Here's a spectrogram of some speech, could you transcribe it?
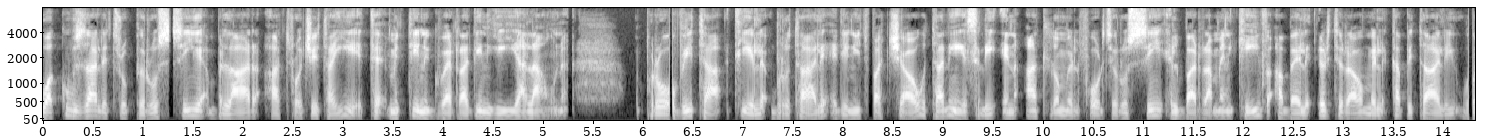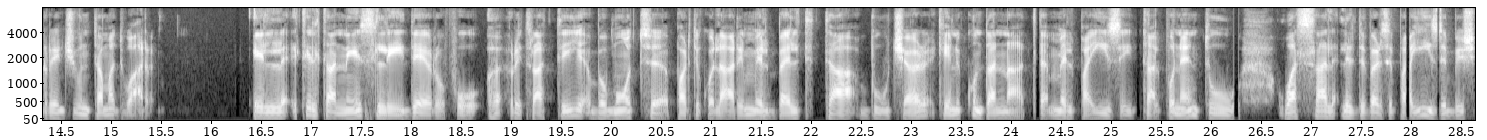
u akkuża lit-truppi Russi bl-agħar atroċitajiet mit-Tieni Gwerra Dinjija 'l hawn. Provi ta' qtil brutali qegħdin jitfaċċaw ta' nies li inqatlu mill-forzi Russi 'l barra minn Kiev qabel irtiraw mill-kapitali u r-reġjun ta' madwar. Il-qtil ta' nies li dehru fuq ritratti, b'mod partikolari mill-belt ta' Buchar, kien ikkundannat mill-pajjiżi tal-Punent u wassal lil diversi pajjiżi biex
